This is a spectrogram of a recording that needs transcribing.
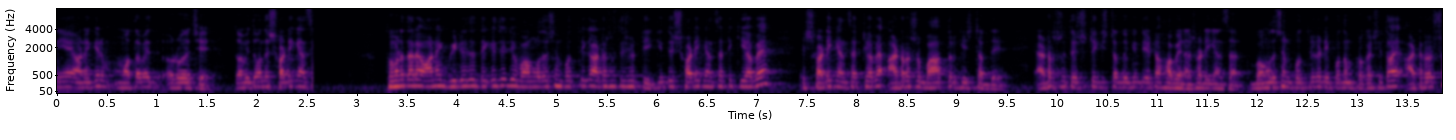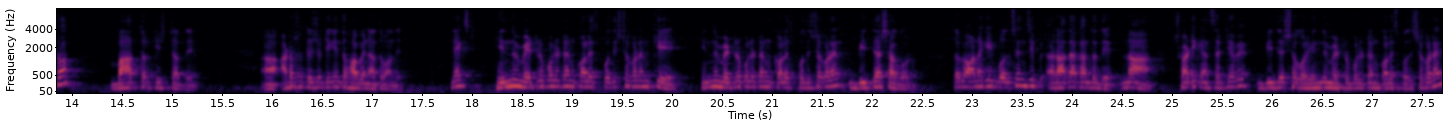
নিয়ে অনেকের মতভেদ রয়েছে। তো আমি তোমাদের সঠিক অ্যান্সার তোমরা তাহলে অনেক ভিডিওতে দেখেছ যে বঙ্গদর্শন পত্রিকা আঠারোশো তেষট্টি, কিন্তু সঠিক অ্যান্সারটি কী হবে? এই সঠিক অ্যান্সারটি হবে আঠারোশো বাহাত্তর খ্রিস্টাব্দে। আঠারোশো তেষট্টি খ্রিস্টাব্দে কিন্তু এটা হবে না সঠিক অ্যান্সার বঙ্গদর্শন পত্রিকাটি প্রথম প্রকাশিত হয় আঠারোশো বাহাত্তর খ্রিস্টাব্দে। আঠারোশো তেষট্টি কিন্তু হবে না তোমাদের। নেক্সট হিন্দু মেট্রোপলিটন কলেজ প্রতিষ্ঠা করেন কে? হিন্দু মেট্রোপলিটন কলেজ প্রতিষ্ঠা করেন বিদ্যাসাগর। তবে অনেকেই বলছেন যে রাধাকান্ত দেব। না, সঠিক অ্যান্সারটি হবে বিদ্যাসাগর। হিন্দু মেট্রোপলিটন কলেজ প্রতিষ্ঠা করেন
